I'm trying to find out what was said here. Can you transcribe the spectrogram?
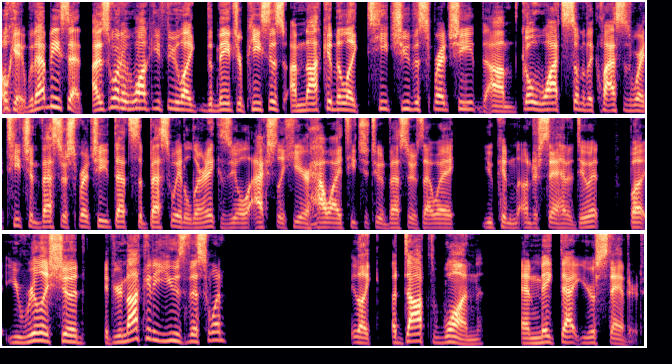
Okay, with that being said, I just want to walk you through like the major pieces. I'm not going to like teach you the spreadsheet. Um, go watch some of the classes where I teach investor spreadsheet. That's the best way to learn it because you'll actually hear how I teach it to investors. That way you can understand how to do it. But you really should, if you're not going to use this one, like adopt one and make that your standard.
